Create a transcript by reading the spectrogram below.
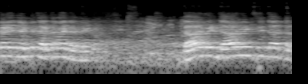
మేడం చెప్పింది అర్థమైందా మీకు? డార్విన్ డార్విన్ సిద్ధాంతం.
